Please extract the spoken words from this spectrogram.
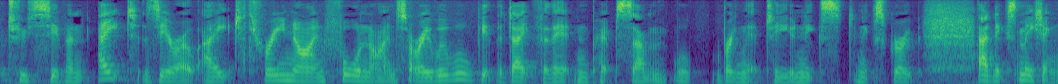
027 808 3949. Sorry, we will get the date for that and perhaps um, we'll bring that to you next next group, uh, next meeting.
